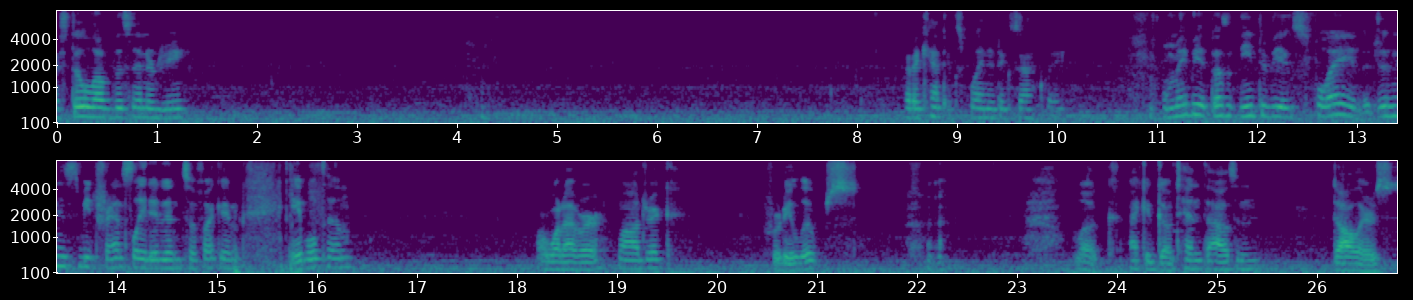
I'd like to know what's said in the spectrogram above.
I still love this energy. But I can't explain it exactly. Well, maybe it doesn't need to be explained. It just needs to be translated into fucking Ableton or whatever. Logic, Fruity Loops. Look, I could go ten thousand dollars.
